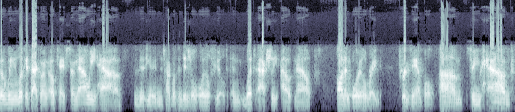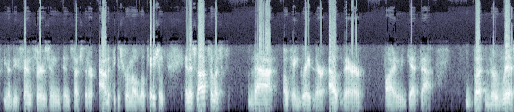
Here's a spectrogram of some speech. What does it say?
So when you look at that, going, okay, so now we have the, you know, you talk about the digital oil field and what's actually out now on an oil rig for example. Um, so you have you know these sensors and, and such that are out at these remote locations, and it's not so much that okay, great, they're out there, fine, we get that, but the risk,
